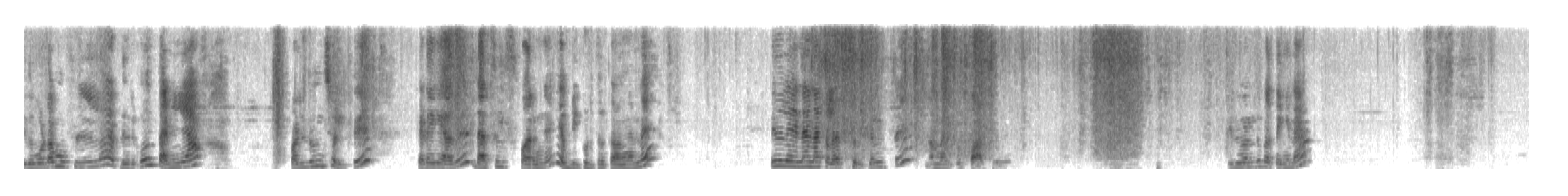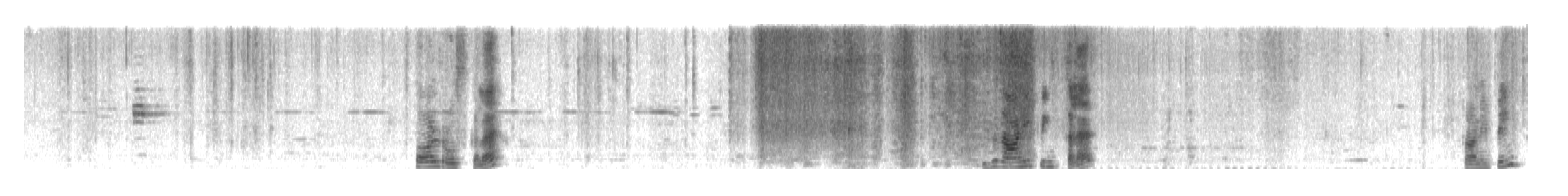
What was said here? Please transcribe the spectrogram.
இது உடம்பு ஃபுல்லாக எப்படி இருக்கும். தனியாக பல்லுன்னு சொல்லிட்டு கிடையாது. டசில்ஸ் பாருங்கள் எப்படி கொடுத்துருக்காங்கன்னு. இதில் என்னென்ன கலர்ஸ் இருக்குன்ட்டு நம்ம இப்போ பார்த்துருவோம். இது வந்து பார்த்தீங்கன்னா பால் ரோஸ் கலர் இது rani pink colour rani pink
